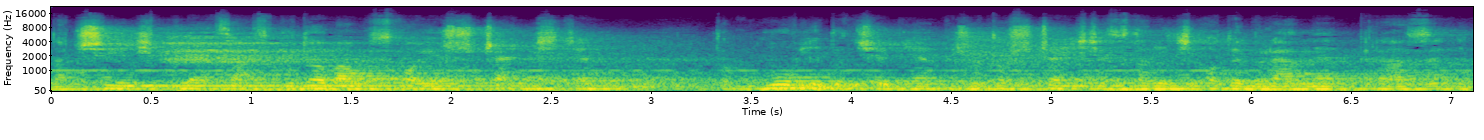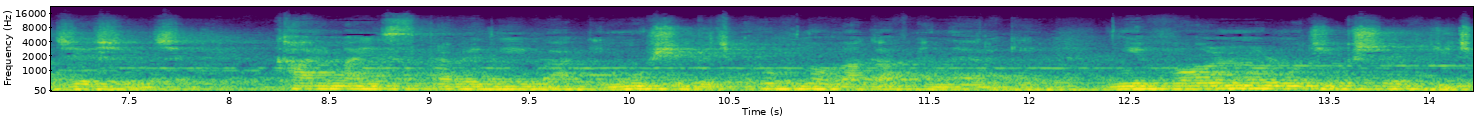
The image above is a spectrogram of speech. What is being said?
na czyichś plecach zbudował swoje szczęście, to mówię do Ciebie, że to szczęście zostanie Ci odebrane razy dziesięć. Karma jest sprawiedliwa i musi być równowaga w energii. Nie wolno ludzi krzywdzić,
